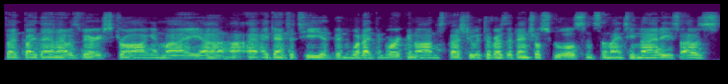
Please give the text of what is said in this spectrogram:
But by then, I was very strong in my uh, identity. Had been what I've been working on, especially with the residential schools since the 1990s. I was,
